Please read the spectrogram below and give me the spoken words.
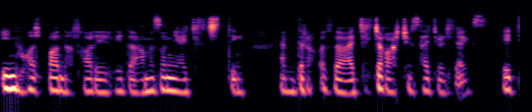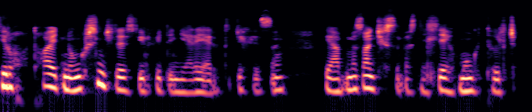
Энэ холбоонд болохоор ерөөдөө Amazon-ы ажилчдын амьдрах ажиллаж байгаа орчийг сайжруулъя гэсэн. Тэгээ тэр тухайд өнгөрсөн жилээс ерөөдөө яриа яригдаж ихсэн. Тэгээ Amazon ч гэсэн бас нэлээх мөнгө төлж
